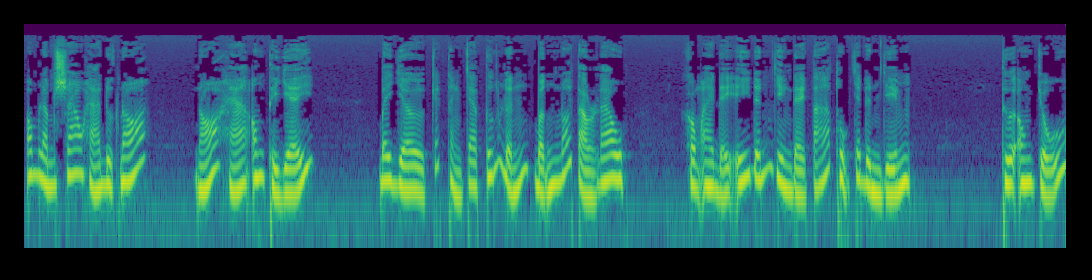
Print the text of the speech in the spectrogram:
Ông làm sao hạ được nó? Nó hạ ông thì dễ. Bây giờ các thằng cha tướng lĩnh bận nói tào lao. Không ai để ý đến viên đại tá thuộc gia đình Diệm. Thưa ông chủ,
